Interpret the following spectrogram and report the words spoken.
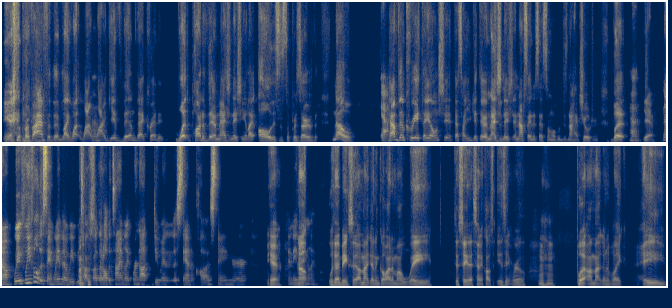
Yeah. to provide for them? Like, why, why, Yeah. why give them that credit? What part of their imagination you're like, oh, this is to preserve? The-. No, Yeah. have them create their own shit. That's how you get their imagination. And I'm saying this as someone who does not have children, but Yeah. yeah. No, we we feel the same way though. We we talk about that all the time. Like we're not doing the Santa Claus thing or yeah. anything Now- like. With that being said, I'm not gonna go out of my way to say that Santa Claus isn't real, Mm-hmm. but I'm not gonna be like, "Hey, you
